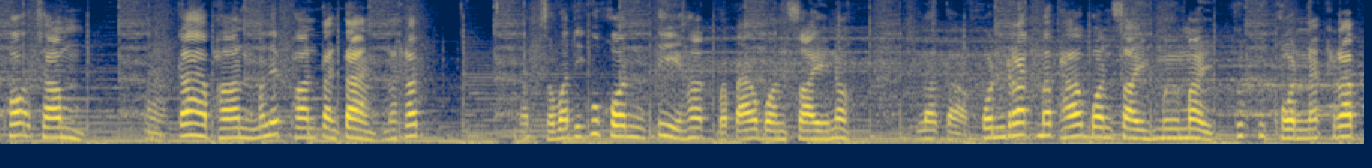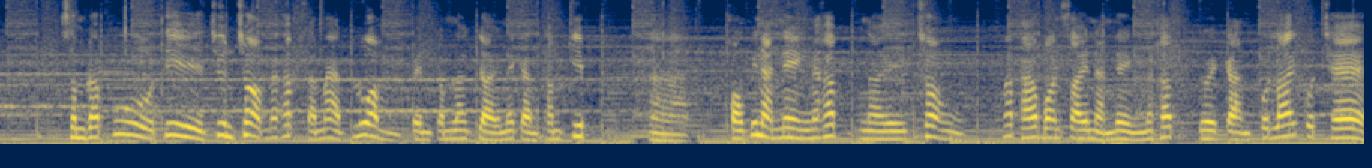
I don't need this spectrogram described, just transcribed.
เพาะชำกล้าพันธุ์เมล็ดพันธุ์ต่างๆนะครับครับสวัสดีทุกคนที่ฮักมะพร้าวบอนไซเนาะ แล้วก็คนรักมะพร้าวบอนไซมือใหม่ทุกๆ คนนะครับสำหรับผู้ที่ชื่นชอบนะครับ สามารถร่วมเป็นกำลังใจในการทำคลิปอาของพี่หนันเองนะครับ ในช่องมะพร้าวบอนไซหนันเองนะครับ โดยการกดไลค์กดแชร์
